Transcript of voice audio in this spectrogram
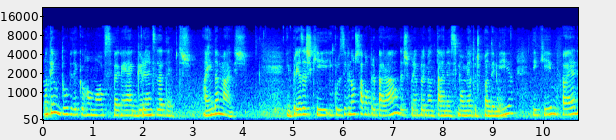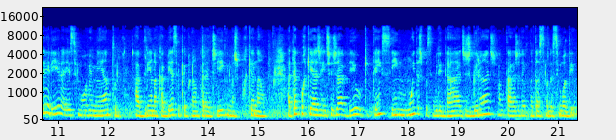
Não tenho dúvida que o home office vai ganhar grandes adeptos, ainda mais. Empresas que, inclusive, não estavam preparadas para implementar nesse momento de pandemia e que vai aderir a esse movimento, abrindo a cabeça, quebrando paradigmas, por que não? Até porque a gente já viu que tem sim muitas possibilidades, grandes vantagens da implantação desse modelo.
